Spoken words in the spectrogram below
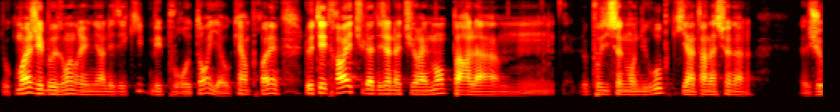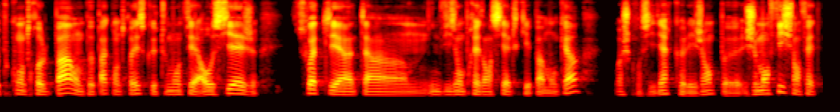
Donc moi, j'ai besoin de réunir les équipes, mais pour autant, il n'y a aucun problème. Le télétravail, tu l'as déjà naturellement par la, hum, le positionnement du groupe qui est international. Je contrôle pas, on ne peut pas contrôler ce que tout le monde fait. Alors au siège, soit tu as une vision présentielle, ce qui est pas mon cas. Moi, je considère que les gens peuvent, je m'en fiche en fait.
